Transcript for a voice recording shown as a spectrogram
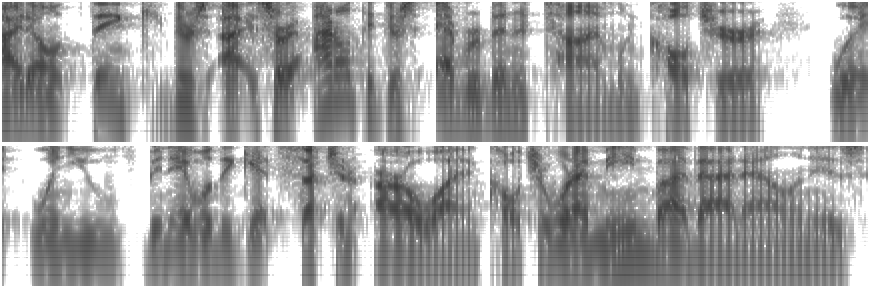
I don't think there's I, sorry, I don't think there's ever been a time when culture when when you've been able to get such an ROI in culture. What I mean by that, Alan, is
